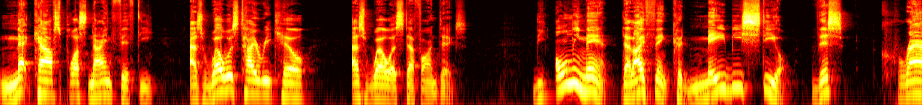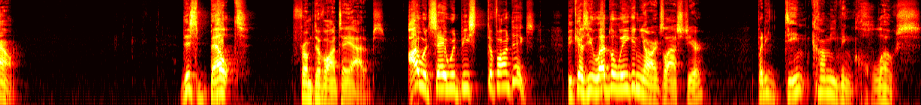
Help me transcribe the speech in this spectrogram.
Metcalf's plus 950, as well as Tyreek Hill, as well as Stefon Diggs. The only man that I think could maybe steal this crown, this belt from Davante Adams, I would say would be Stefon Diggs because he led the league in yards last year, but he didn't come even close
